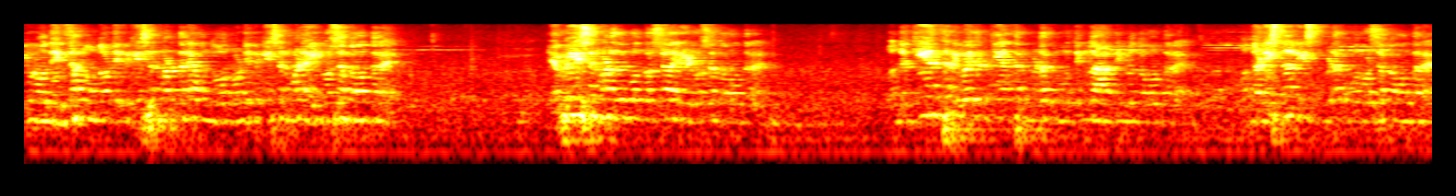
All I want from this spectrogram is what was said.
ಇವ್ರು ಒಂದು ಎಕ್ಸಾಮ್ ಒಂದು ನೋಟಿಫಿಕೇಶನ್ ಮಾಡ್ತಾರೆ, ಒಂದು ನೋಟಿಫಿಕೇಶನ್ ಮಾಡಿ ಐದು ವರ್ಷ ತಗೋತಾರೆ. ಎವ್ಲ್ಯೂಷನ್ ಮಾಡೋದಕ್ಕೆ ಒಂದು ವರ್ಷ, ಎರಡು ವರ್ಷ ತಗೊಂತಾರೆ. ಒಂದು ಕ್ಯಾನ್ಸರ್ ರಿವೈಸ್ ಕೀ ಆನ್ಸರ್ ಬಿಡಕ್ ಮೂರು ತಿಂಗಳು ಆರು ತಿಂಗಳು ತಗೋತಾರೆ ಒಂದು ಅಡಿಷನಲ್ ಲಿಸ್ಟ್ ಬಿಡಕ್ ಮೂರು ವರ್ಷ ತಗೊಂತಾರೆ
